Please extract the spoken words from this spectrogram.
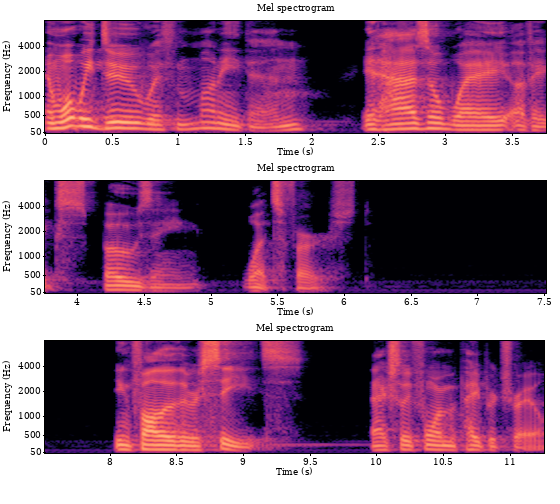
And what we do with money then, it has a way of exposing what's first. You can follow the receipts, actually form a paper trail.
